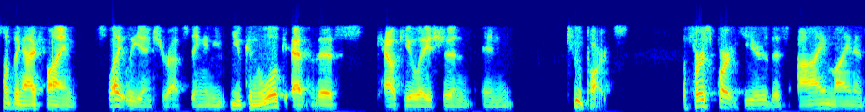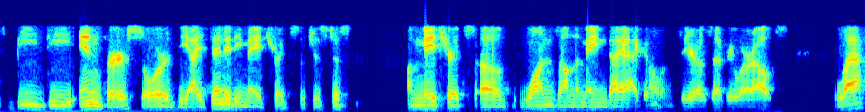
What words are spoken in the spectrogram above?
something I find slightly interesting, and you, you can look at this calculation in two parts. The first part here, this I minus BD inverse, or the identity matrix, which is just a matrix of ones on the main diagonal and zeros everywhere else, less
